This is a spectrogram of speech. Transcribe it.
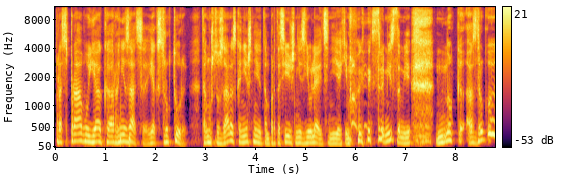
пра справу як арганізацыя як структуры. Таму что зараз канешне там протасевич не з'яўляецца ніякім экстрэмістамі Ну а з другой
